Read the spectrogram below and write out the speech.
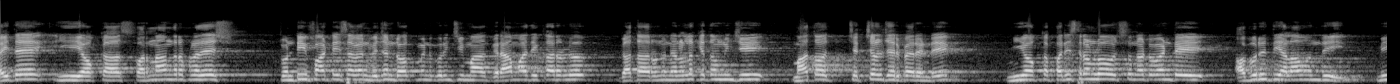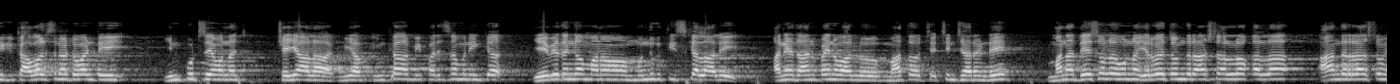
అయితే ఈ యొక్క Swarnandhra Pradesh twenty forty seven vision document గురించి మా గ్రామాధికారులు గత రెండు నెలల క్రితం నుంచి మాతో చర్చలు జరిపారండి. మీ యొక్క పరిశ్రమలో వస్తున్నటువంటి అభివృద్ధి ఎలా ఉంది? మీకు కావాల్సినటువంటి ఇన్పుట్స్ ఏమన్నా చేయాలా? మీ ఇంకా మీ పరిశ్రమని ఇంకా ఏ విధంగా మనం ముందుకు తీసుకెళ్ళాలి అనే దానిపైన వాళ్ళు మాతో చర్చించారండి. మన దేశంలో ఉన్న ఇరవై తొమ్మిది రాష్ట్రాల్లో కల్లా ఆంధ్ర రాష్ట్రం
